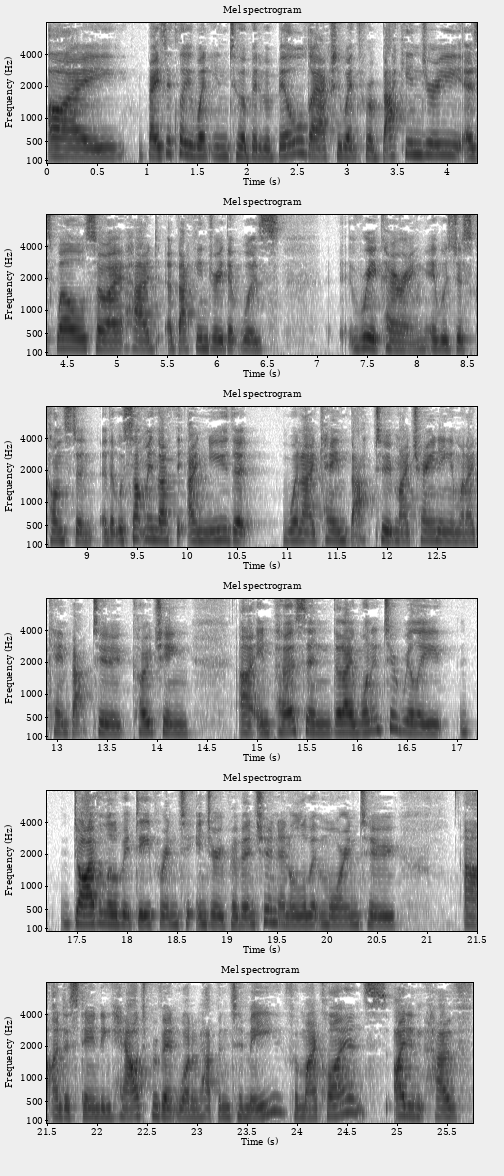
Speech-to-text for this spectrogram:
I basically went into a bit of a build. I actually went through a back injury as well. So I had a back injury that was reoccurring. It was just constant. It was something that I, th- I knew that when I came back to my training and when I came back to coaching uh, in person, that I wanted to really dive a little bit deeper into injury prevention and a little bit more into uh, understanding how to prevent what had happened to me for my clients. I didn't have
